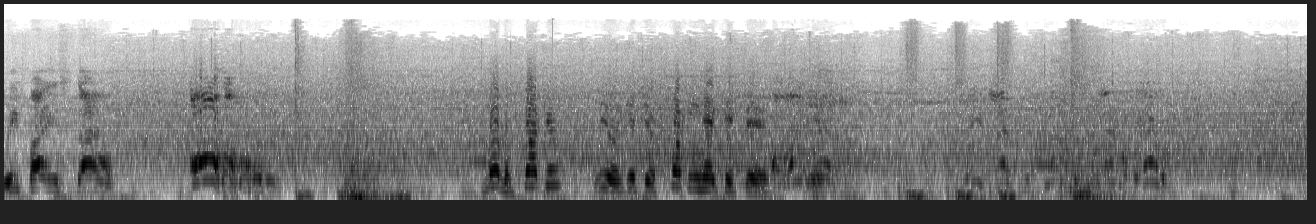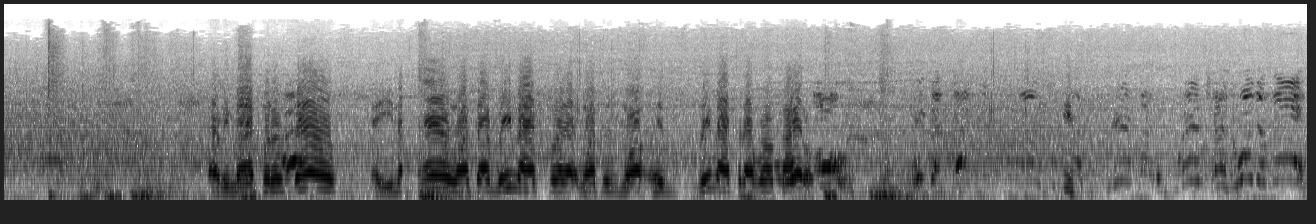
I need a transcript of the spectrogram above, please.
Free fighting style. Oh! Motherfucker! You gonna get your fucking head kicked in. Oh, Yeah. yeah. Free fighting style. Every man for themselves. And you know Aaron wants that rematch for that wants his his rematch for that world oh, title. Oh! He got that. He's- Here by the franchise. Look at that!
